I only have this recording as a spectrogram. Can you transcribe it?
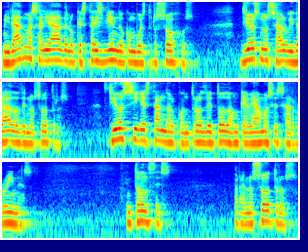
mirad más allá de lo que estáis viendo con vuestros ojos. Dios no se ha olvidado de nosotros. Dios sigue estando al control de todo, aunque veamos esas ruinas. Entonces, para nosotros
